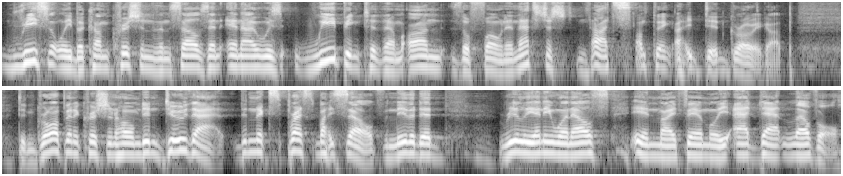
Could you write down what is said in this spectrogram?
recently become Christians themselves, and, and I was weeping to them on the phone. And that's just not something I did growing up. Didn't grow up in a Christian home, didn't do that, didn't express myself, and neither did really anyone else in my family at that level.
